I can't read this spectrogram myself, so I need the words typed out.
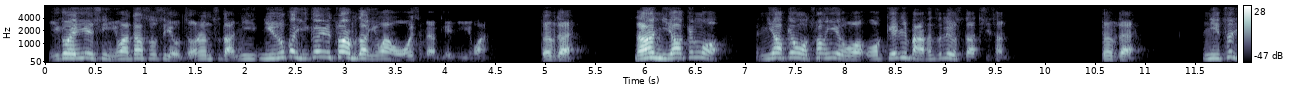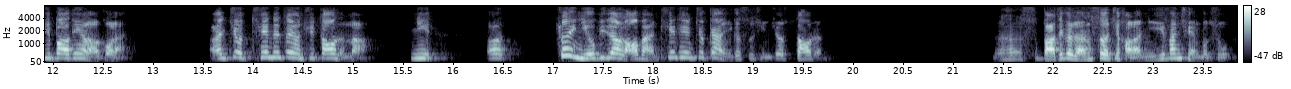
一个月月薪一万，但是是有责任制的。你你如果一个月赚不到一万，我为什么要给你一万？对不对？然后你要跟我你要跟我创业，我我给你百分之六十的提成，对不对？你自己抱电脑过来，啊，就天天这样去招人嘛。你，呃，最牛逼的老板天天就干一个事情，就是招人。嗯，是把这个人设计好了，你一分钱不出，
